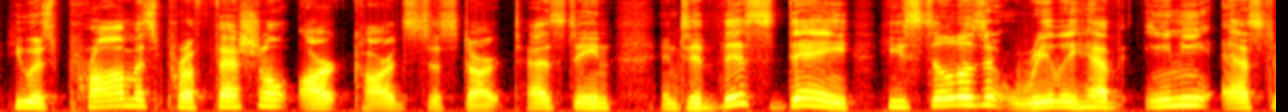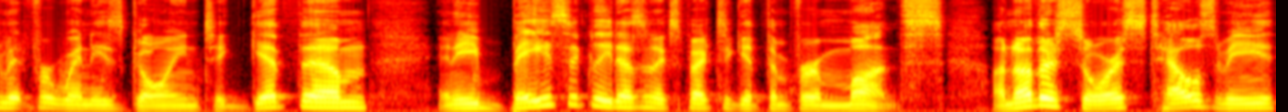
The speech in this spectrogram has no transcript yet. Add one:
he was promised professional ARC cards to start testing, and to this day he still doesn't really have any estimate for when he's going to get them, and he basically doesn't expect to get them for months. Another source tells me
